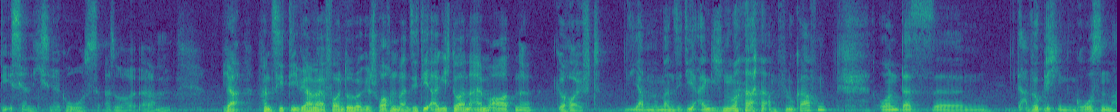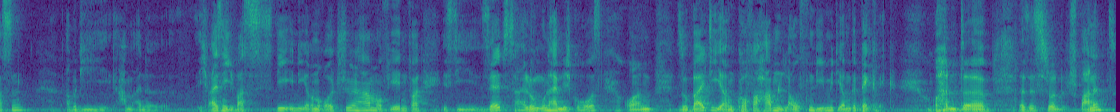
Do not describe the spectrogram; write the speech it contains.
die ist ja nicht sehr groß. Also ähm, ja, man sieht die, wir haben ja vorhin drüber gesprochen, man sieht die eigentlich nur an einem Ort, ne? gehäuft. Ja, man sieht die eigentlich nur am Flughafen und das ähm, da wirklich in großen Massen, aber die haben eine ich weiß nicht, was die in ihren Rollstühlen haben. Auf jeden Fall ist die Selbstheilung unheimlich groß. Und sobald die ihren Koffer haben, laufen die mit ihrem Gepäck weg. Und äh, das ist schon spannend.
